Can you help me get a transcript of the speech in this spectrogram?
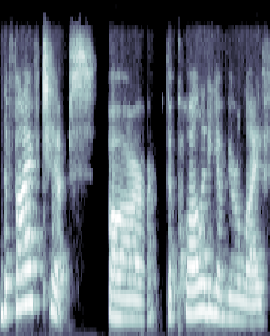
The five tips are the quality of your life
